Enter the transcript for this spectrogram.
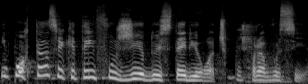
importância que tem fugir do estereótipo para você?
